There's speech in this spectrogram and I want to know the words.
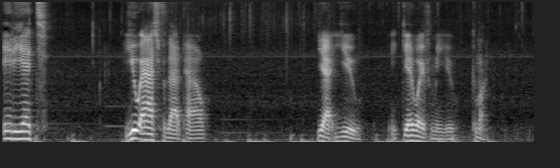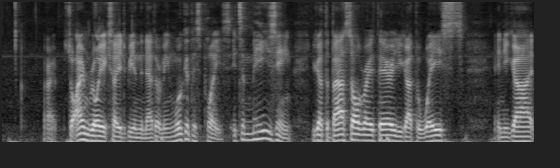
Idiot. You asked for that, pal. Yeah, you. Get away from me, you. Come on. Alright, so I'm really excited to be in the nether. I mean, look at this place. It's amazing. You got the basalt right there. You got the wastes. And you got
